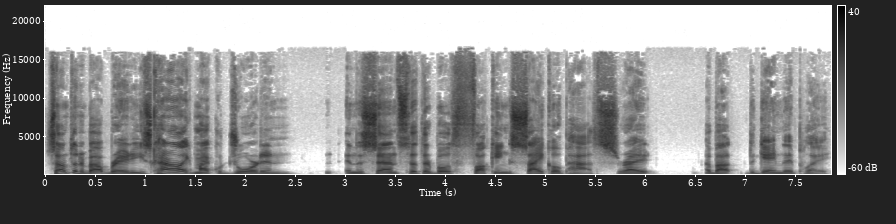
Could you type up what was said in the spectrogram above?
Something about Brady. He's kind of like Michael Jordan in the sense that they're both fucking psychopaths, right? About the game they play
